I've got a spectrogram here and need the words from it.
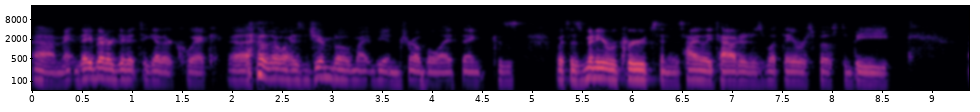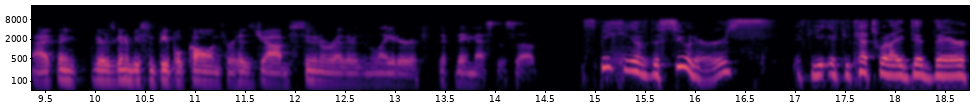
uh, man, they better get it together quick. Uh, otherwise, Jimbo might be in trouble, I think, because with as many recruits and as highly touted as what they were supposed to be, I think there's going to be some people calling for his job sooner rather than later if, if they mess this up. Speaking of the Sooners, if you if you catch what I did there,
